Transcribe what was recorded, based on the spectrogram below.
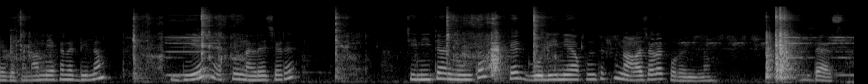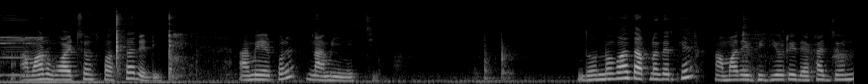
এই দেখুন, আমি এখানে দিলাম। দিয়ে একটু নেড়ে চেড়ে চিনিটা, নুনটাকে গলিয়ে নিয়ে পর্যন্ত একটু নাড়াচাড়া করে নিলাম। ব্যাস, আমার হোয়াইট সস পাস্তা রেডি আমি এরপরে নামিয়ে নিচ্ছি। ধন্যবাদ আপনাদেরকে আমার এই ভিডিওটি দেখার জন্য।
